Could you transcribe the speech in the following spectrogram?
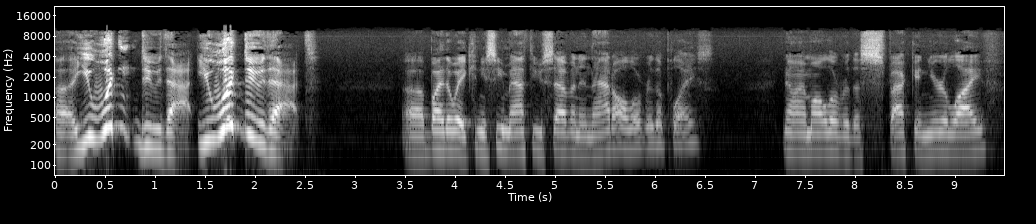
uh, you wouldn't do that. You would do that. Uh, by the way, can you see Matthew 7 and that all over the place? Now I'm all over the speck in your life,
